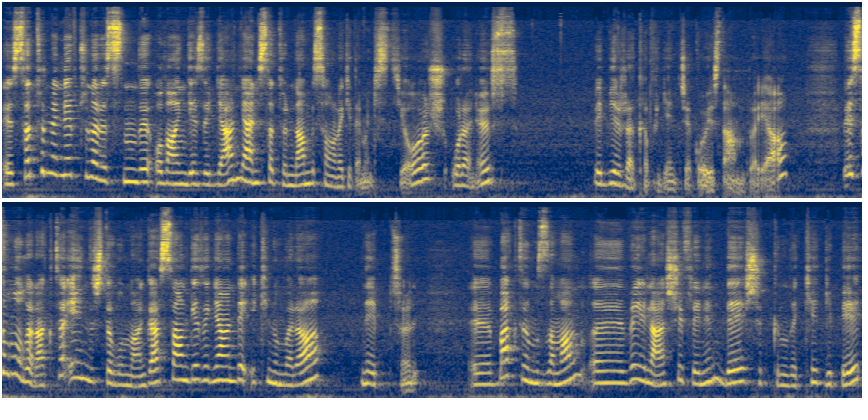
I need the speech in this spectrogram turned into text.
E, Satürn ve Neptün arasında olan gezegen yani Satürn'den bir sonraki demek istiyor. Uranüs ve bir rakamı gelecek o yüzden buraya. Ve son olarak da en dışta bulunan gazsal gezegende 2 numara Neptün. E, baktığımız zaman e, verilen şifrenin D şıkkındaki gibi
